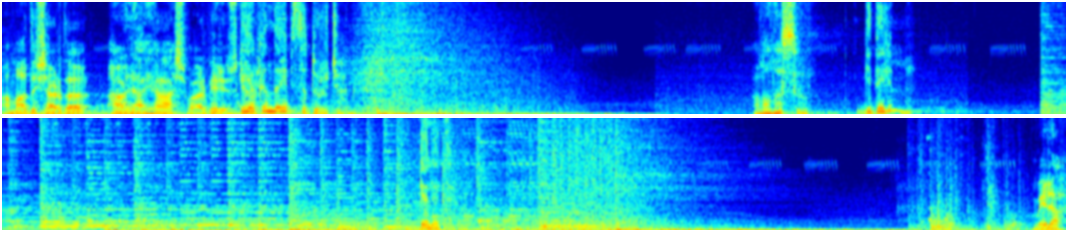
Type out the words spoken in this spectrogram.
Ama dışarıda hala yağış var ve rüzgar. Yakında hepsi duracak. Ama nasıl? Gidelim mi? Gel hadi. Bela,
